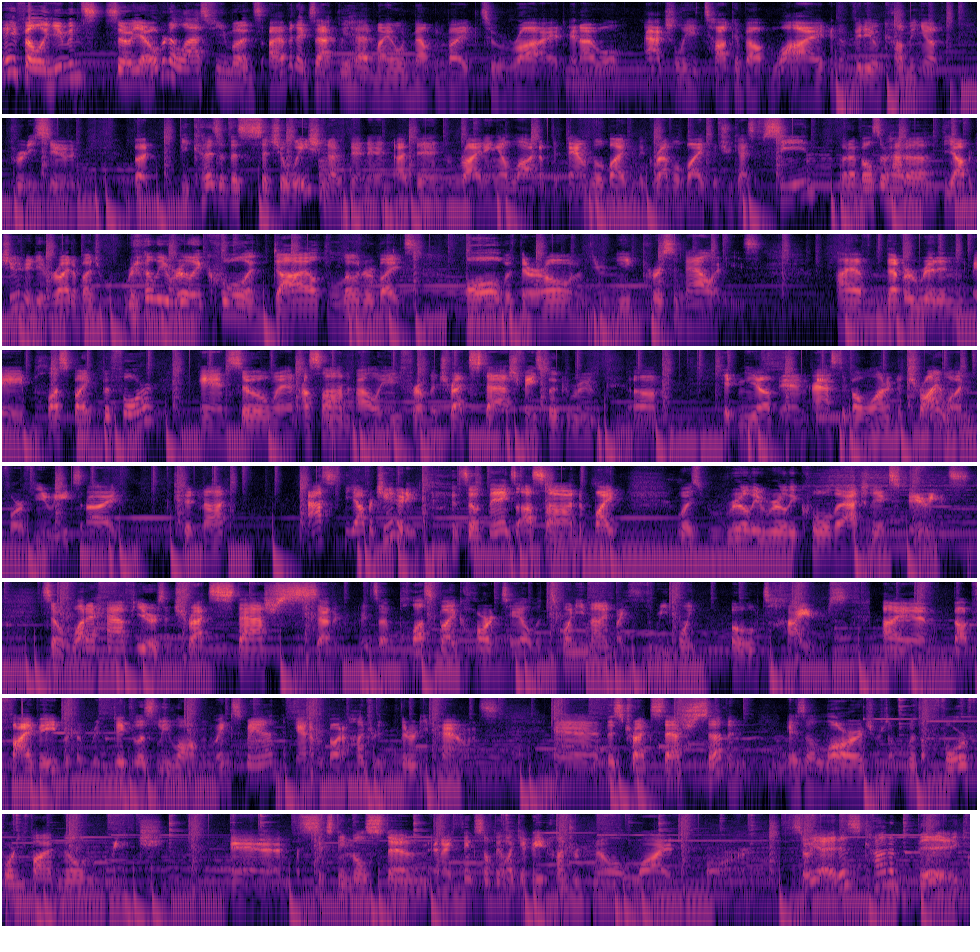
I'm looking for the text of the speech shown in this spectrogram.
Hey fellow humans! So yeah, over the last few months, I haven't exactly had my own mountain bike to ride, and I will actually talk about why in a video coming up pretty soon. But because of the situation I've been in, I've been riding a lot of the downhill bike and the gravel bike, which you guys have seen, but I've also had a, the opportunity to ride a bunch of really, really cool and dialed loaner bikes, all with their own unique personalities. I have never ridden a plus bike before, and so when Ahsan Ali from the Trek Stache Facebook group um, hit me up and asked if I wanted to try one for a few weeks, I could not pass the opportunity. so thanks Ahsan, the bike was really, really cool to actually experience. So what I have here is a Trek Stache 7. It's a plus bike hardtail with 29 by 3.0 tires. I am about 5'8 with a ridiculously long wingspan, and I'm about 130 pounds. And this Trek Stache 7 is a large with a 445 mil reach and a 60 mil stem, and I think something like an 800 mil wide bar. So yeah, it is kind of big,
